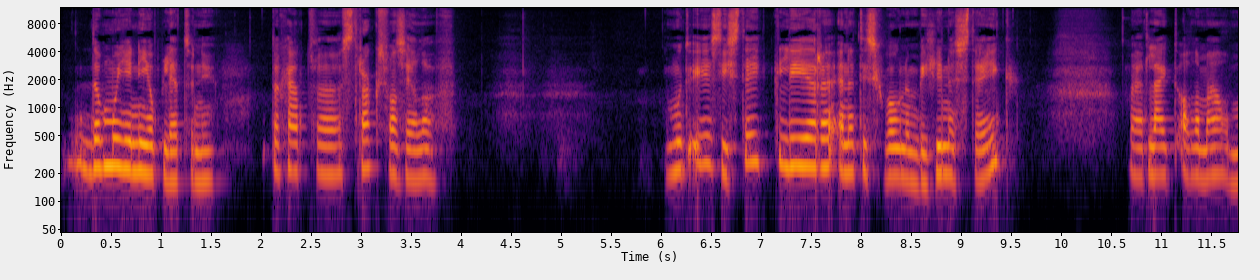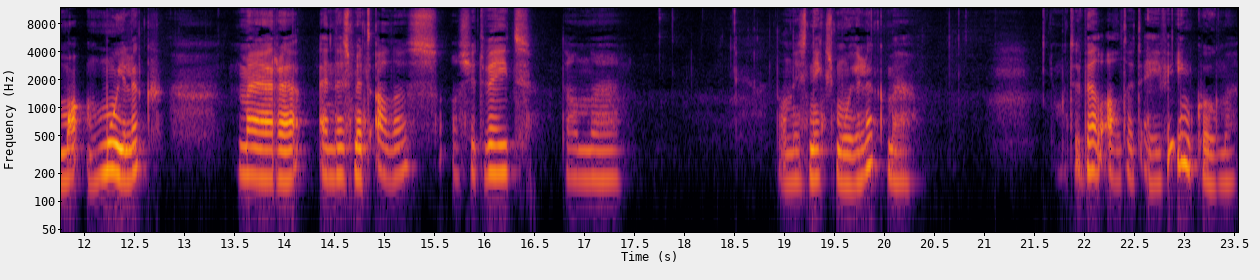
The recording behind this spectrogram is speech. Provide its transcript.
daar moet je niet op letten nu. Dat gaat uh, straks vanzelf. Je moet eerst die steek leren en het is gewoon een beginnersteek. Maar het lijkt allemaal moeilijk. Maar uh, en dus met alles. Als je het weet dan dan is niks moeilijk maar wel altijd even inkomen.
